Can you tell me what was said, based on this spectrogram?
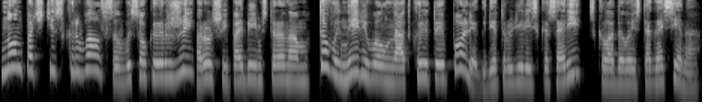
но он почти скрывался в высокой ржи, росшей по обеим сторонам, то выныривал на открытое поле, где трудились косари, складывая стога сена.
